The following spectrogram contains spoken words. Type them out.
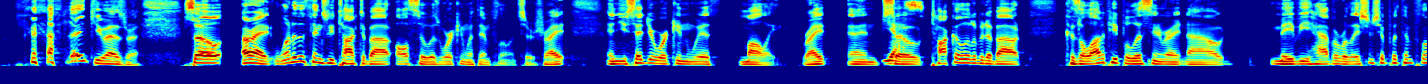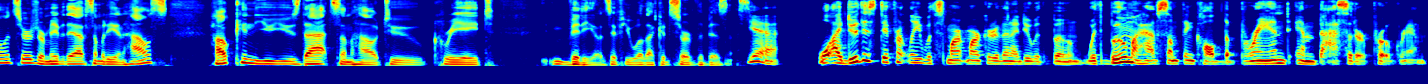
Thank you ezra. So all right one of the things we talked about also was working with influencers right? And you said you're working with molly right? And yes. so talk a little bit about because a lot of people listening right now maybe have a relationship with influencers or maybe they have somebody in house. How can you use that somehow to create videos, if you will, that could serve the business? Yeah. Well, I do this differently with Smart Marketer than I do with Boom. With Boom, I have something called the Brand Ambassador Program.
